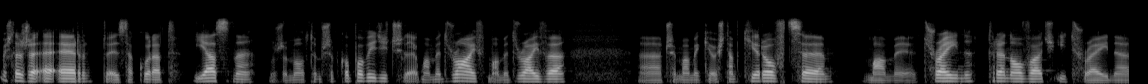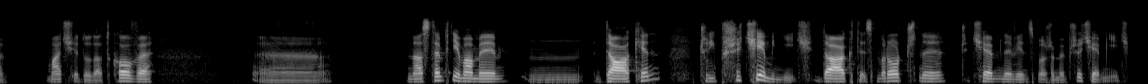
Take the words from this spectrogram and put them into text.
Myślę, że ER to jest akurat jasne. Możemy o tym szybko powiedzieć, czyli jak mamy drive, mamy driver, e, czy mamy jakiegoś tam kierowcę, mamy train, trenować i trainer. Macie dodatkowe. E, następnie mamy darken, czyli przyciemnić. Dark to jest mroczny czy ciemny, więc możemy przyciemnić.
